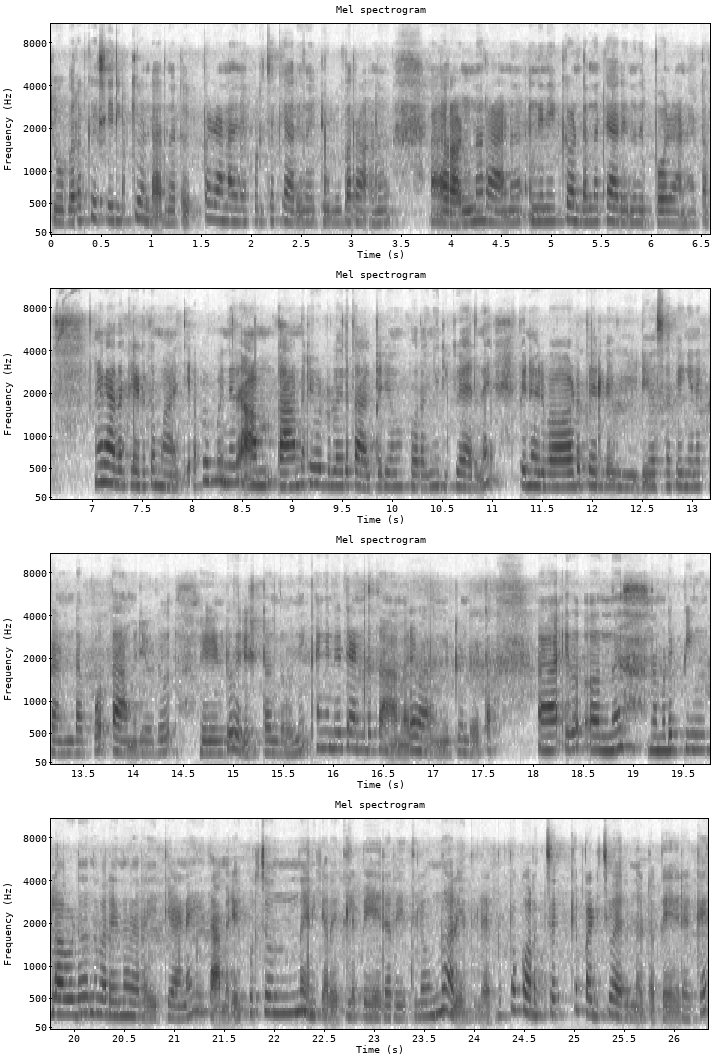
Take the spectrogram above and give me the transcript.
ട്യൂബറൊക്കെ ശരിക്കും ഉണ്ടായിരുന്നു കേട്ടോ. ഇപ്പോഴാണ് അതിനെക്കുറിച്ചൊക്കെ അറിയുന്നത്. ട്യൂബറാണ് റണ്ണറാണ് അങ്ങനെയൊക്കെ ഉണ്ടെന്നൊക്കെ അറിയുന്നത് ഇപ്പോഴാണ് കേട്ടോ. അങ്ങനെ അതൊക്കെ എടുത്ത് മാറ്റി. അപ്പോൾ പിന്നെ താമരയോടുള്ള ഒരു താല്പര്യം കുറഞ്ഞിരിക്കുമായിരുന്നേ പിന്നെ ഒരുപാട് പേരുടെ വീഡിയോസൊക്കെ ഇങ്ങനെ കണ്ടപ്പോൾ താമരയോട് വീണ്ടും ഒരു ഇഷ്ടം തോന്നി. അങ്ങനെ രണ്ട് താമര വാങ്ങിയിട്ടുണ്ട് കേട്ടോ. ഇത് ഒന്ന് നമ്മുടെ പിങ്ക് ക്ലൗഡ് എന്ന് പറയുന്ന വെറൈറ്റിയാണ് ഈ താമരയെക്കുറിച്ചൊന്നും എനിക്കറിയത്തില്ല. പേരറിയത്തില്ല. ഒന്നും അറിയത്തില്ല ഇപ്പോൾ കുറച്ചൊക്കെ പഠിച്ചു വരുന്നു കേട്ടോ പേരൊക്കെ.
